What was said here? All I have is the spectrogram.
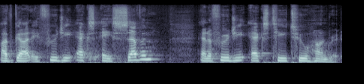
I've got a Fuji X-A7 and a Fuji X-T200.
